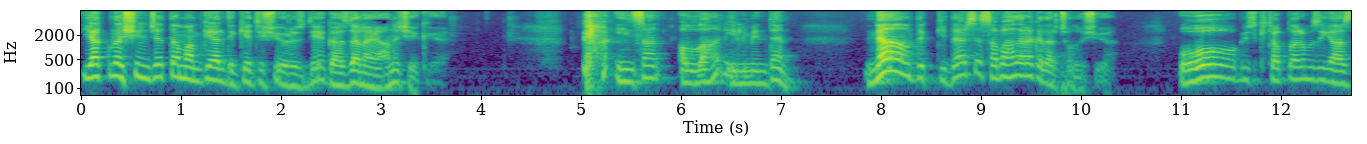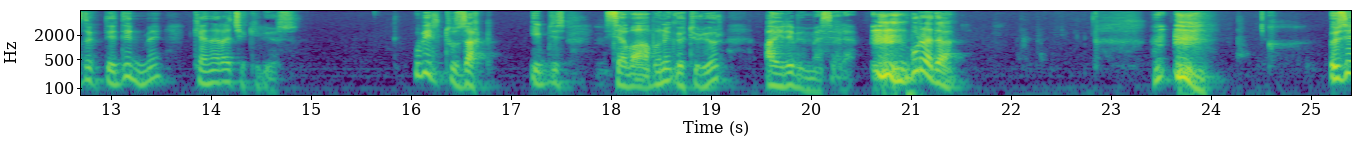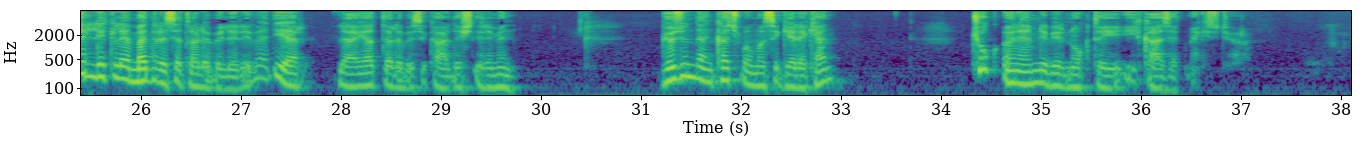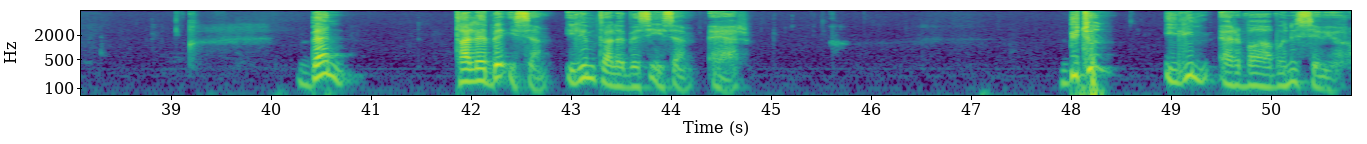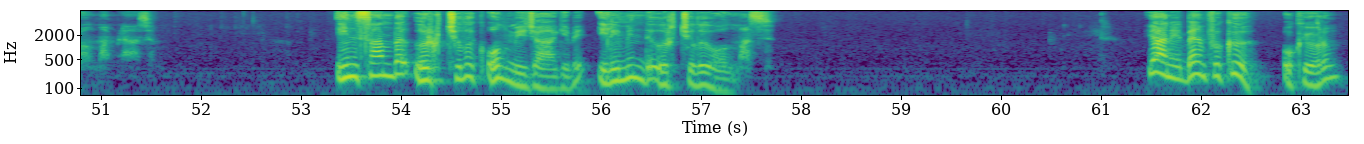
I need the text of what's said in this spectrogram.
Yaklaşınca tamam geldik yetişiyoruz diye gazdan ayağını çekiyor. İnsan Allah'ın ilminden ne aldık ki derse sabahlara kadar çalışıyor. O biz kitaplarımızı yazdık dedin mi kenara çekiliyorsun. Bu bir tuzak. İblis sevabını götürüyor. Ayrı bir mesele. Burada özellikle medrese talebeleri ve diğer ilahiyat talebesi kardeşlerimin gözünden kaçmaması gereken çok önemli bir noktayı ikaz etmek istiyorum. Ben talebe isem, ilim talebesi isem eğer, bütün ilim erbabını seviyor olmam lazım. İnsanda ırkçılık olmayacağı gibi ilimin de ırkçılığı olmaz. Yani ben fıkıh okuyorum.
